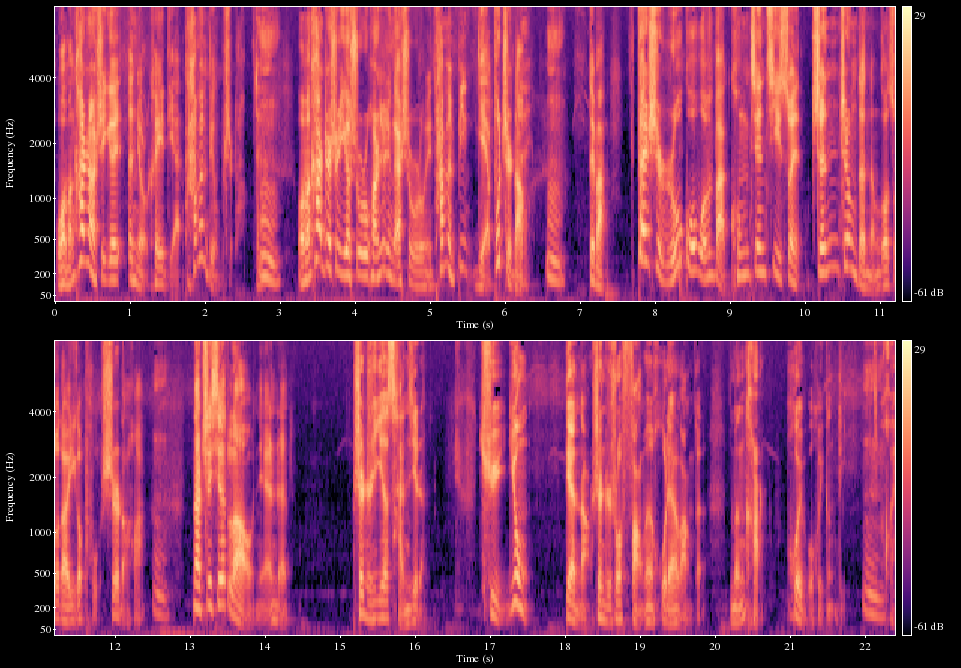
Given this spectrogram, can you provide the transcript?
我们看上是一个按钮可以点，他们并不知道。对嗯我们看这是一个输入框就应该输入东西，他们并也不知道对，嗯对吧？但是如果我们把空间计算真正的能够做到一个普适的话，嗯那这些老年人，甚至一些残疾人，去用电脑，甚至说访问互联网的门槛会不会更低？嗯，会。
